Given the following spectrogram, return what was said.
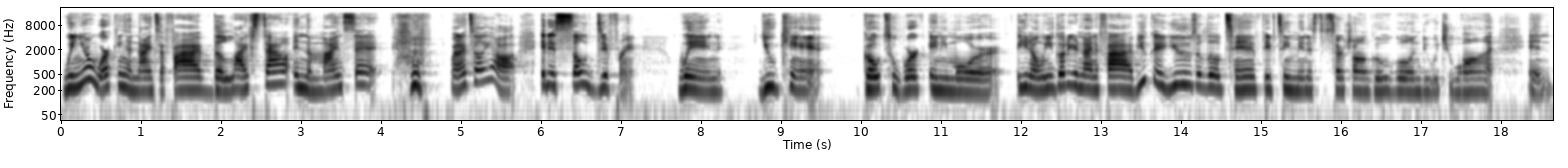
when you're working a nine to five, the lifestyle and the mindset, when I tell y'all, it is so different when you can't go to work anymore. You know, when you go to your nine to five, you could use a little 10, 15 minutes to search on Google and do what you want and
